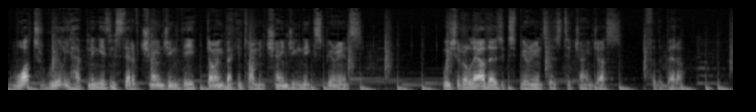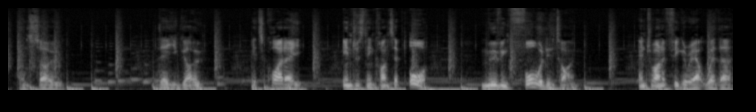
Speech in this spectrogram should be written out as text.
what's really happening is instead of changing the going back in time and changing the experience, we should allow those experiences to change us for the better. And so there you go. It's quite a interesting concept. Or moving forward in time and trying to figure out whether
